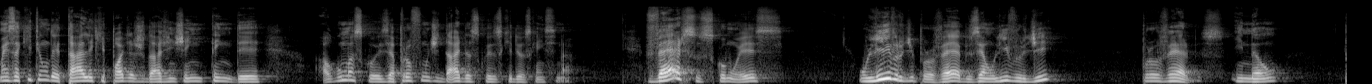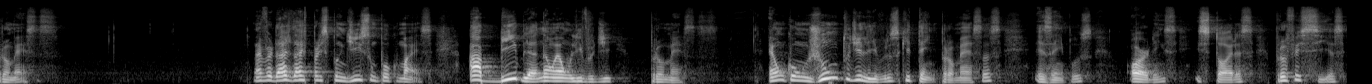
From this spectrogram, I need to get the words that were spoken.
Mas aqui tem um detalhe que pode ajudar a gente a entender algumas coisas e a profundidade das coisas que Deus quer ensinar. Versos como esse, o livro de Provérbios é um livro de provérbios e não promessas. Na verdade, dá para expandir isso um pouco mais. A Bíblia não é um livro de promessas. É um conjunto de livros que tem promessas, exemplos, ordens, histórias, profecias,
